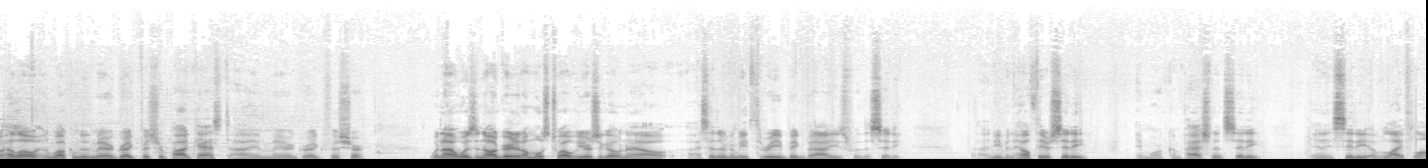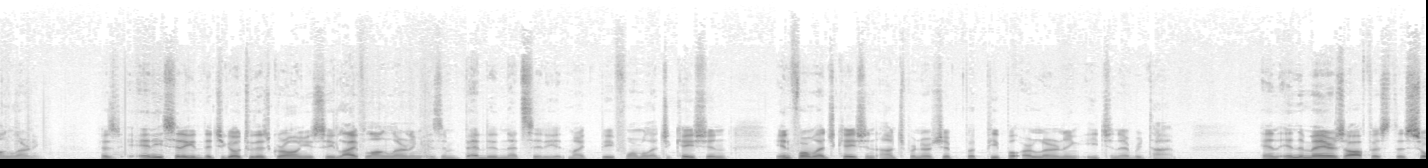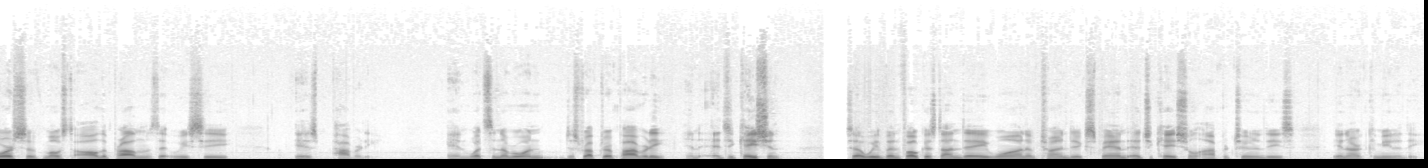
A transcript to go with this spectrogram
Well, hello and welcome to the Mayor Greg Fischer podcast. I am Mayor Greg Fischer. When I was inaugurated almost 12 years ago now, I said there are going to be three big values for the city an even healthier city, a more compassionate city, and a city of lifelong learning. Because any city that you go to that's growing, you see lifelong learning is embedded in that city. It might be formal education, informal education, entrepreneurship, but people are learning each and every time. And in the mayor's office, the source of most all the problems that we see is poverty. And what's the number one disruptor of poverty? In education. So we've been focused on day one of trying to expand educational opportunities in our community.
